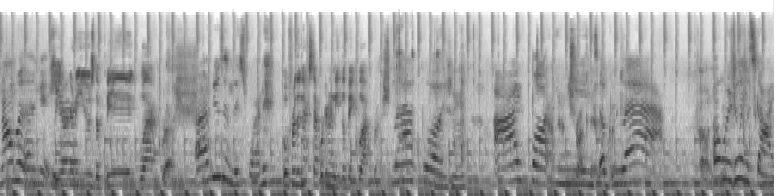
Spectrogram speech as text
now I'm putting it We are gonna use the big black brush. I'm using this one. Well, for the next step, we're gonna need the big black brush. Black brush. Mm-hmm. I thought Have you that truck means a black. Oh, no. Oh, we're doing the sky,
